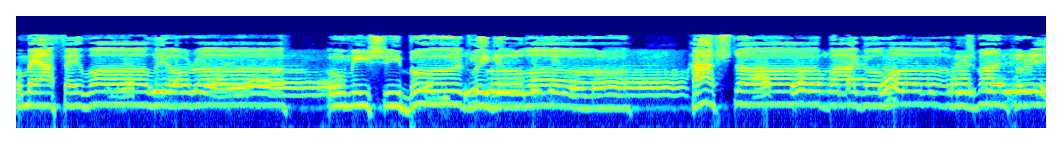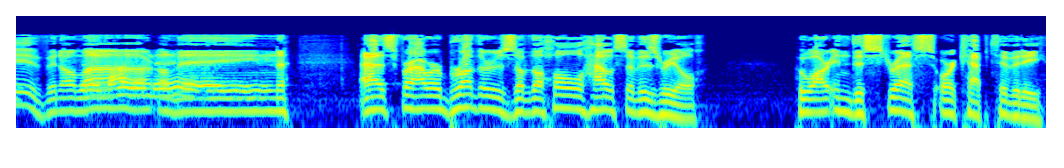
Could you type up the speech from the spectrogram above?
Umeafela liora. Umishibud ligula. Hashta bizman kariv Amen. As for our brothers of the whole house of Israel, who are in distress or captivity,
